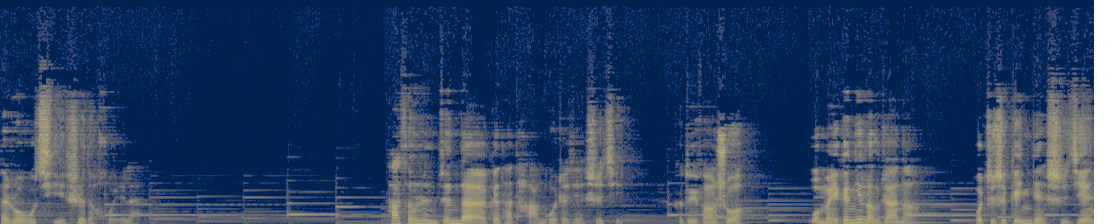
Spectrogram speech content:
再若无其事的回来。他曾认真的跟他谈过这件事情，可对方说：“我没跟你冷战呢，我只是给你点时间，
